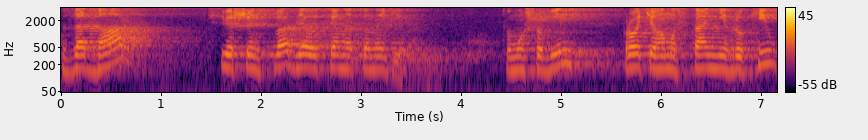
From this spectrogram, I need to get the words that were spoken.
за дар священства для отця Натанаїла, тому що він протягом останніх років,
